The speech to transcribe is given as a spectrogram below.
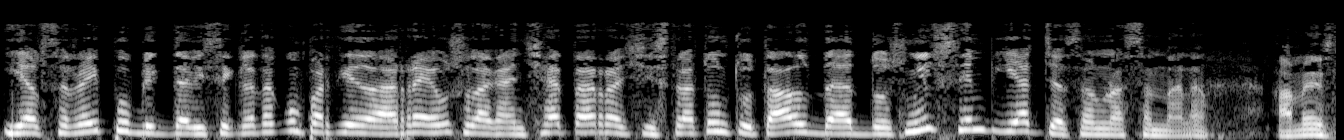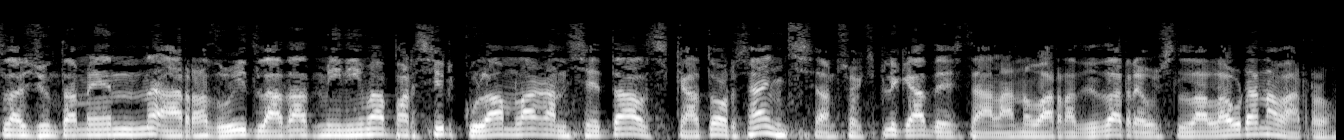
I el Servei Públic de Bicicleta Compartida de Reus, la Ganxeta, ha registrat un total de 2.100 viatges en una setmana. A més, l'Ajuntament ha reduït l'edat mínima per circular amb la ganxeta als 14 anys. Ens ho explica des de la nova ràdio de Reus, la Laura Navarro.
